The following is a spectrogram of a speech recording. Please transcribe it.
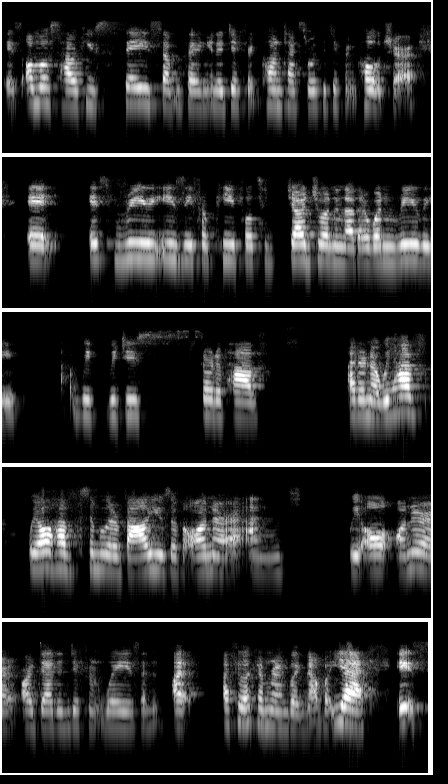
it's almost how if you say something in a different context or with a different culture, it it's really easy for people to judge one another when really we we do sort of have I don't know we have we all have similar values of honor and we all honor our dead in different ways. And I I feel like I'm rambling now but yeah it's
